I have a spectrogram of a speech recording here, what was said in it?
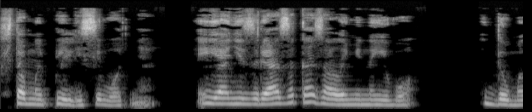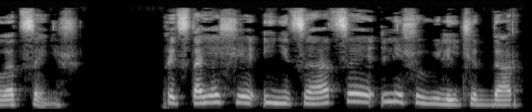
что мы пили сегодня. Я не зря заказал именно его. Думал, оценишь. Предстоящая инициация лишь увеличит дар,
